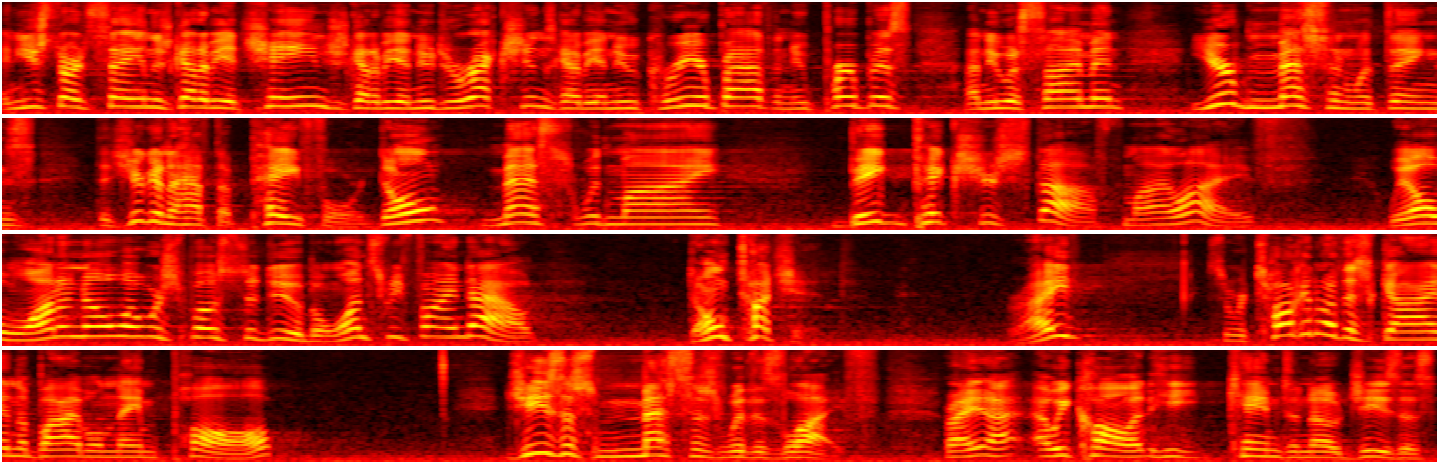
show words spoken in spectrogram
and you start saying there's got to be a change, there's got to be a new direction, there's got to be a new career path, a new purpose, a new assignment. You're messing with things that you're going to have to pay for. Don't mess with my big picture stuff, my life. We all want to know what we're supposed to do, but once we find out, don't touch it. Right? So we're talking about this guy in the Bible named Paul. Jesus messes with his life right? I, we call it he came to know Jesus.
